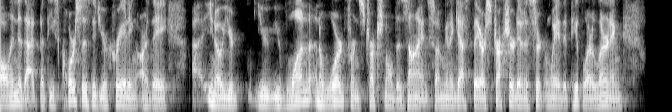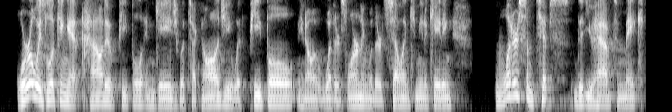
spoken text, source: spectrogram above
fall into that but these courses that you're creating are they uh, you know you're you you've won an award for instructional design so i'm going to guess they are structured in a certain way that people are learning. We're always looking at how do people engage with technology with people you know whether it's learning whether it's selling communicating. What are some tips that you have to make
